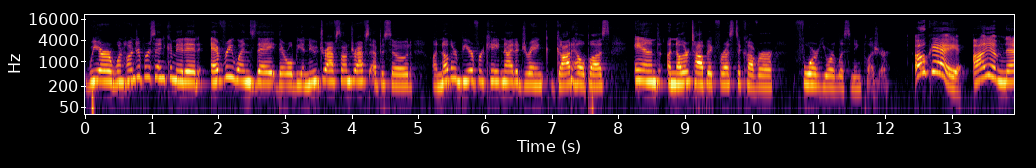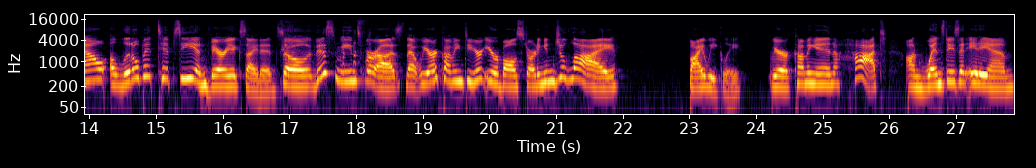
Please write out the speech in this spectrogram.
We are 100% committed. Every Wednesday, there will be a new Drafts on Drafts episode, another beer for Kate and I to drink, God help us, and another topic for us to cover for your listening pleasure. Okay, I am now a little bit tipsy and very excited. So, this means for us that we are coming to your earballs starting in July bi weekly. We are coming in hot on Wednesdays at 8 a.m.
